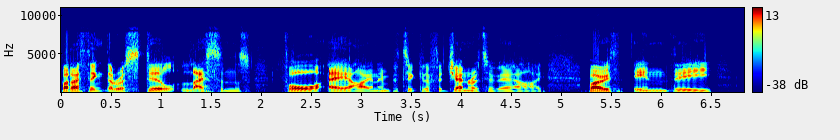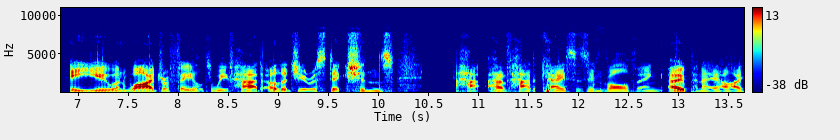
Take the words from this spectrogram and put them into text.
But I think there are still lessons for AI, and in particular for generative AI, both in the EU and wider afield. We've had other jurisdictions ha- have had cases involving OpenAI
